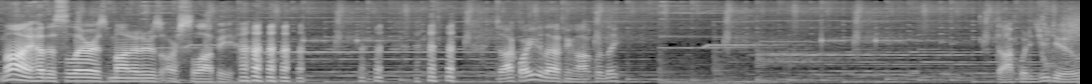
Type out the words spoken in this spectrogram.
My, how the Solaris monitors are sloppy. Doc, why are you laughing awkwardly? Doc, what did you do?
